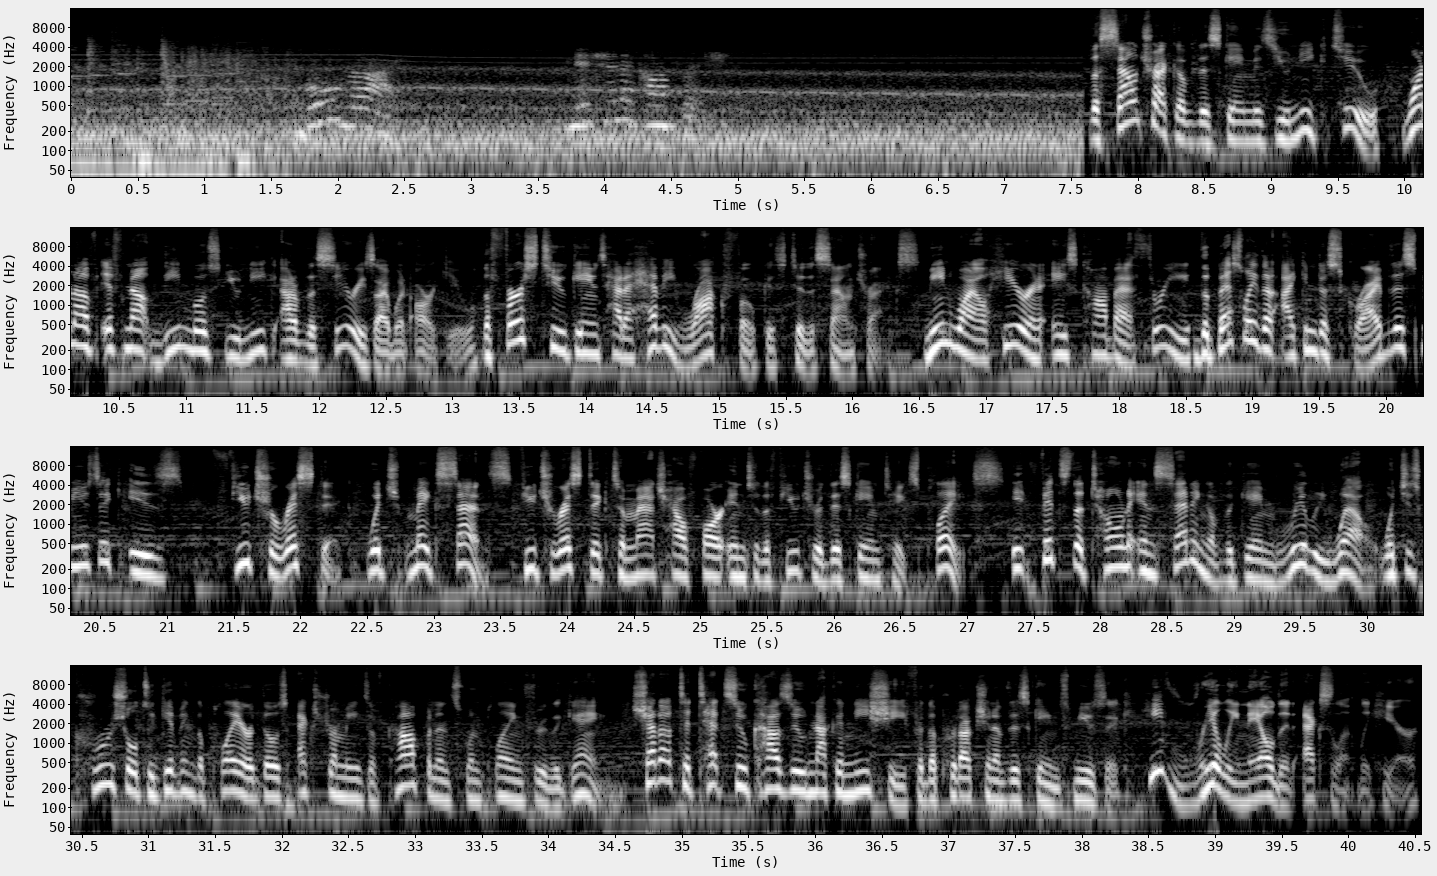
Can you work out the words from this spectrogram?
Bullseye. Mission accomplished. The soundtrack of this game is unique too, one of, if not the most unique out of the series, I would argue. The first two games had a heavy rock focus to the soundtracks. Meanwhile, here in Ace Combat 3, the best way that I can describe this music is futuristic, which makes sense. Futuristic to match how far into the future this game takes place. It fits the tone and setting of the game really well, which is crucial to giving the player those extra means of confidence when playing through the game. Shout out to Tetsukazu Nakanishi for the production of this game's music. He really nailed it excellently here.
